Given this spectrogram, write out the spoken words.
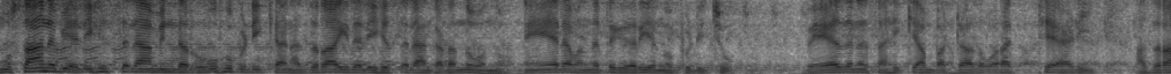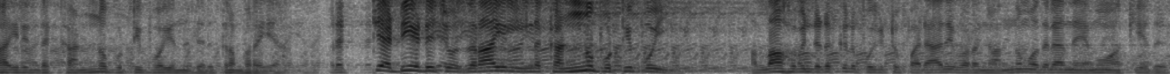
മുസാ നബി അലിഹിസ്സലാമിന്റെ റൂഹ് പിടിക്കാൻ അസ്രായിൽ അലിഹിസ്സലാം കടന്നു വന്നു. നേരെ വന്നിട്ട് കയറി അങ്ങ് പിടിച്ചു. വേദന സഹിക്കാൻ പറ്റാതെ ഒരൊറ്റയടി അസ്രായിലിന്റെ കണ്ണ് പൊട്ടിപ്പോയി എന്ന് ചരിത്രം പറയുക. ഒരൊറ്റ അടി അടിച്ചു ഇസ്രായേലിന്റെ കണ്ണ് പൊട്ടിപ്പോയി. അള്ളാഹുവിന്റെ അടുക്കൽ പോയിട്ട് പരാതി പറഞ്ഞു. അന്ന് മുതലാ നിയമമാക്കിയത്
